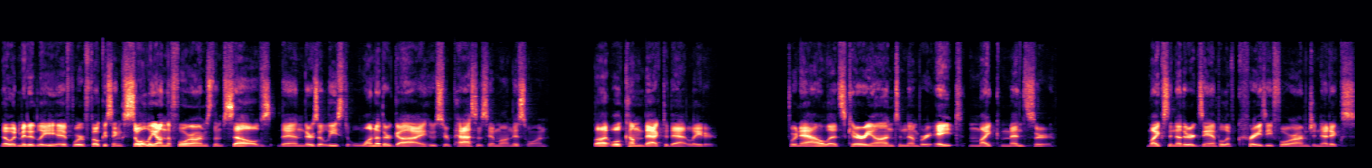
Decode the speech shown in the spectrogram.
Though, admittedly, if we're focusing solely on the forearms themselves, then there's at least one other guy who surpasses him on this one. But we'll come back to that later. For now, let's carry on to number 8, Mike Mentzer. Mike's another example of crazy forearm genetics.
